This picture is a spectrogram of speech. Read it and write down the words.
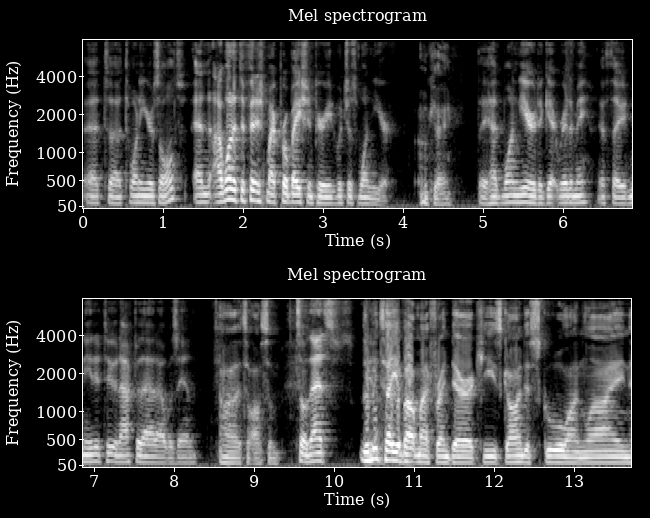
at uh, 20 years old. And I wanted to finish my probation period, which is one year. Okay. They had one year to get rid of me if they needed to, and after that, I was in. Oh, that's awesome. So that's Let me tell you about my friend Derek. He's gone to school online,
